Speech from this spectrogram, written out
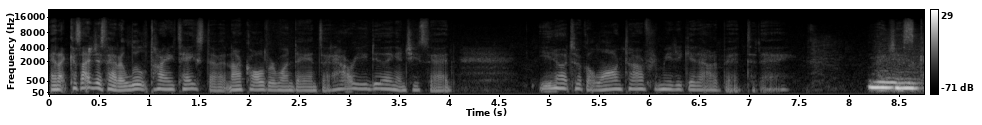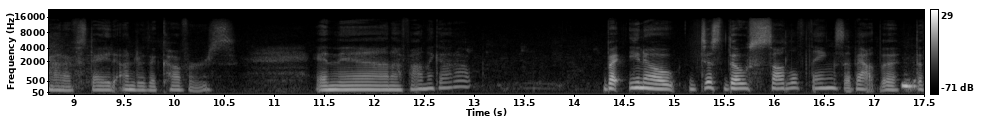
And because I just had a little tiny taste of it, and I called her one day and said, "How are you doing?" And she said, "You know, it took a long time for me to get out of bed today." Mm. I just kind of stayed under the covers. And then I finally got up. But you know, just those subtle things about the the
